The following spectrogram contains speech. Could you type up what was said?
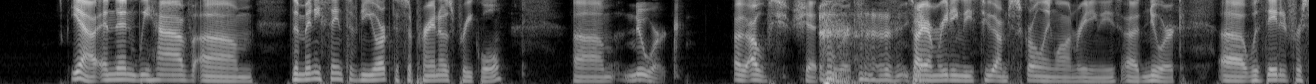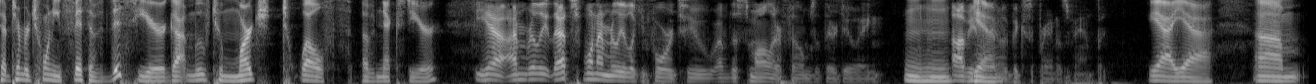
Yeah, and then we have um, the Many Saints of New York, the Sopranos prequel. Um, Newark. oh, oh shit, Newark. Sorry, I'm reading these two. I'm scrolling while I'm reading these. Uh, Newark uh, was dated for September 25th of this year. Got moved to March 12th of next year. Yeah, I'm really. That's one I'm really looking forward to of the smaller films that they're doing. Mm-hmm. Obviously, Yeah. I'm a big Sopranos fan, but Yeah, yeah. Um,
